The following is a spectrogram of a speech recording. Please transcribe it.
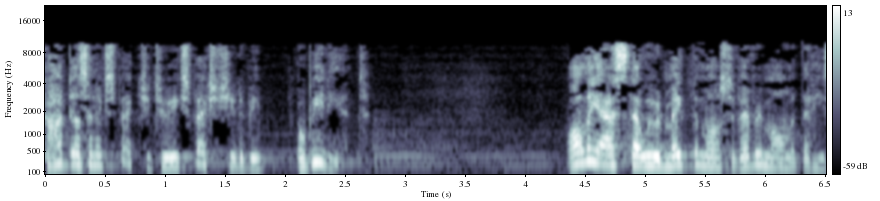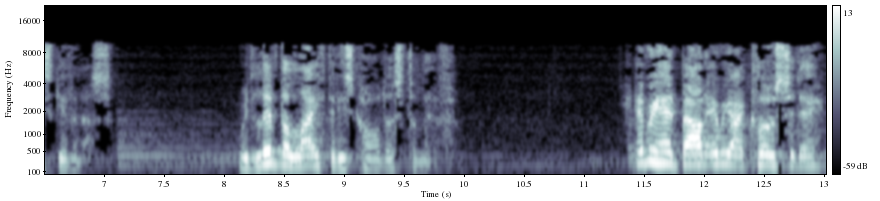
God doesn't expect you to. He expects you to be obedient. All He asks that we would make the most of every moment that He's given us. We'd live the life that He's called us to live. Every head bowed, every eye closed today.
